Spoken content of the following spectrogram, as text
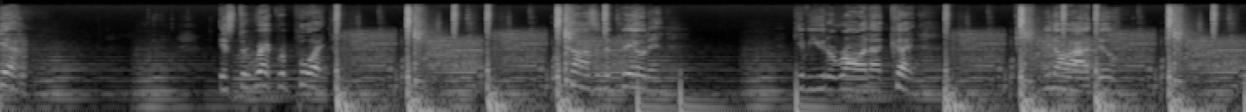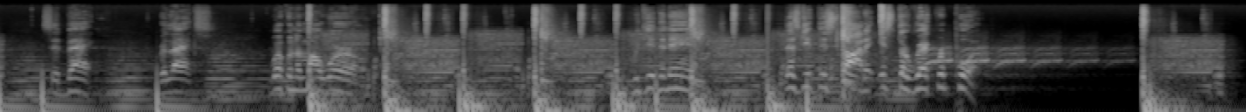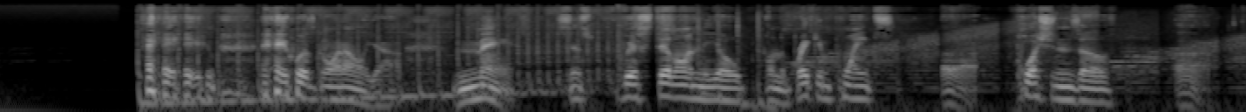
Yeah. It's the Rekk report. Rekkhan's in the building. Giving you the raw and uncut. You know how I do. Sit back, relax. Welcome to my world. We getting it in. Let's get this started. It's the Rekk report. Hey, hey, what's going on, y'all? Man, since we're still on the old, on the breaking points, uh, portions of, uh,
